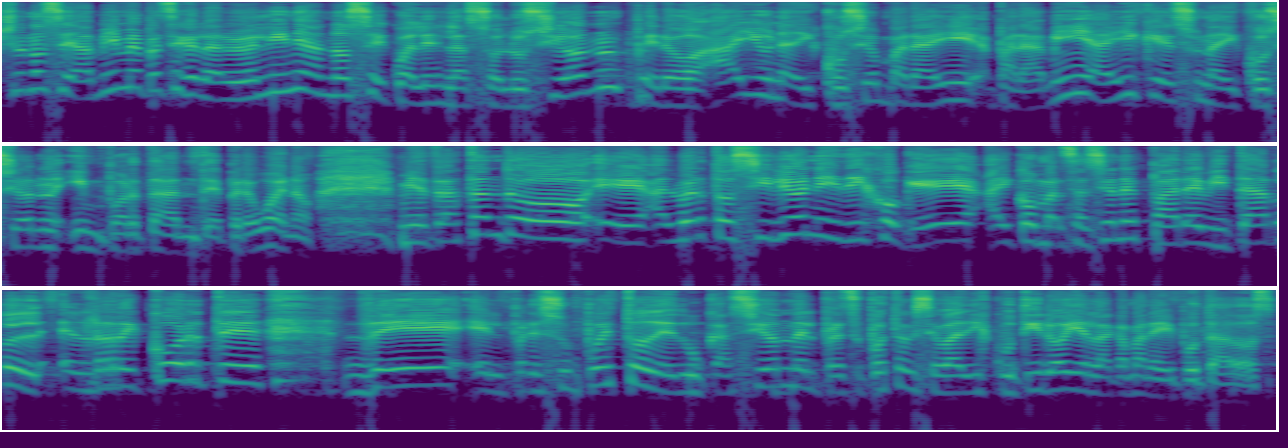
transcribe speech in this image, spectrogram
Yo no sé, a mí me parece que la aerolínea no sé cuál es la solución, pero hay una discusión para ahí, para mí ahí que es una discusión importante. Pero bueno, mientras tanto, eh, Alberto Silioni dijo que hay conversaciones para evitar el- el recorte del presupuesto de educación, del presupuesto que se va a discutir hoy en la Cámara de Diputados.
